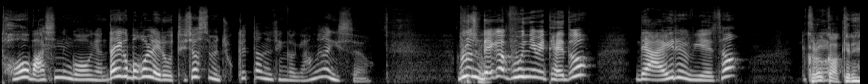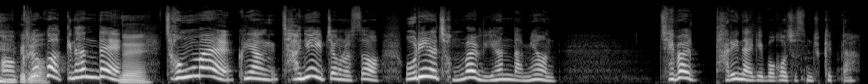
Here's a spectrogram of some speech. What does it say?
더 맛있는 거 그냥 나 이거 먹을래 이러고 드셨으면 좋겠다는 생각이 항상 있어요. 물론 그쵸. 내가 부모님이 돼도 내 아이를 위해서 그럴 네. 것 같긴 해. 어, 그죠? 그럴 것 같긴 한데 네. 정말 그냥 자녀의 입장으로서 우리를 정말 위한다면 제발 다리 날개 먹어줬으면 좋겠다.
